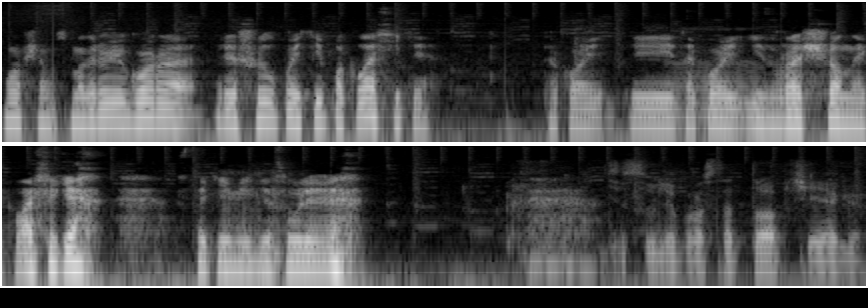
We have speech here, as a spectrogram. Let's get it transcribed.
В общем, смотрю, Егора решил пойти по классике. Такой, и такой извращенной классике с такими дисулями. Дисуля просто топ, чег.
